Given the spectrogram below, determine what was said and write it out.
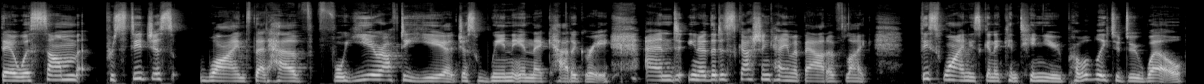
there were some prestigious wines that have for year after year just win in their category. And, you know, the discussion came about of like, this wine is going to continue probably to do well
